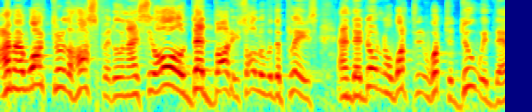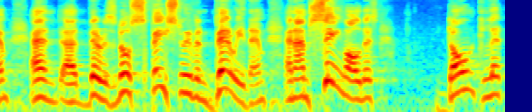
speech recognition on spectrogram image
I might walk through the hospital and I see all dead bodies all over the place, and they don't know what to, what to do with them, and uh, there is no space to even bury them. And I'm seeing all this. Don't let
